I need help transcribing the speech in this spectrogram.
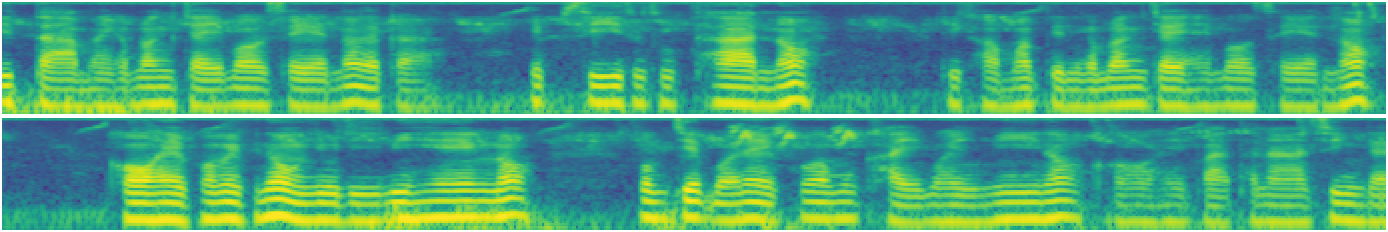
ติดตามให้กำลังใจบาแสนเนาะแล้วก็ FC ทุกๆท่านเนาะที่เข้ามาเป็นกำลังใจให้บาแสนเนาะขอให้พ่อแม่พี่น้องอยู่ดีมีแห้งเนาะ ความเจ็บบ่ได้ความไข่บ่มีเนาะขอให้ปรารถนาสิ่งใด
